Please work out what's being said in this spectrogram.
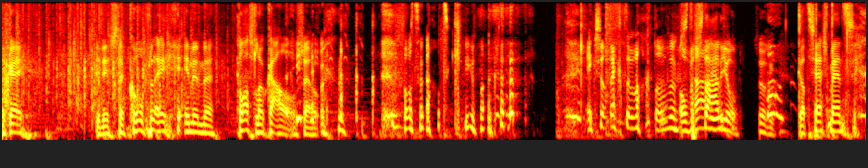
Oké. Dit is eh, Coldplay in een eh, klaslokaal of zo. Wat een anticlimax. ik zat echt te wachten op een Op een stadion. Sorry. Ik had zes mensen.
